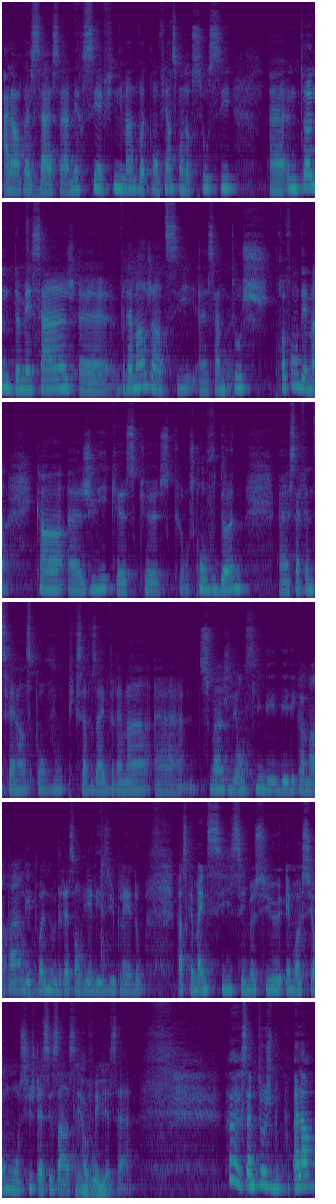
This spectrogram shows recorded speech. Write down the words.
Alors, euh, ça, ça, merci infiniment de votre confiance. On a reçu aussi euh, une tonne de messages euh, vraiment gentils. Euh, ça me touche profondément quand je lis que ce qu'on ce ce qu'on vous donne, ça fait une différence pour vous, puis que ça vous aide vraiment. souvent, je, on se lit des, des, des, commentaires, les poils nous dressent, on vient les yeux pleins d'eau. Parce que même si c'est monsieur émotion, moi aussi, je suis assez sensible. Ah, fait que ça, ah, ça me touche beaucoup. Alors,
